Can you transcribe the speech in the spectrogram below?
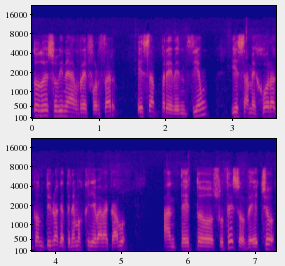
todo eso viene a reforzar esa prevención y esa mejora continua que tenemos que llevar a cabo ante estos sucesos. De hecho,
